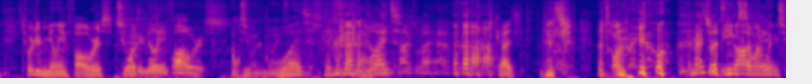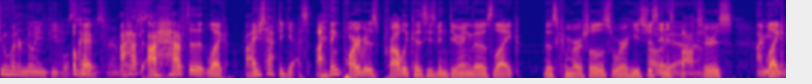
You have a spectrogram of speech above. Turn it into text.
200 million followers. 200 million followers. I want 200 million. What? That's a million What? times what I have right. Guys, that's that's unreal. Imagine That's being someone fair. with 200 million people. seeing Okay, your Instagram I have to. I have to like. I just have to guess. I think part of it is probably because he's been doing those like those commercials where he's just Oh, in his yeah. boxers. I mean, like,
